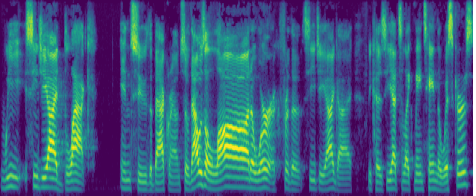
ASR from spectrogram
we CGI'd black into the background. So that was a lot of work for the CGI guy because he had to like maintain the whiskers.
